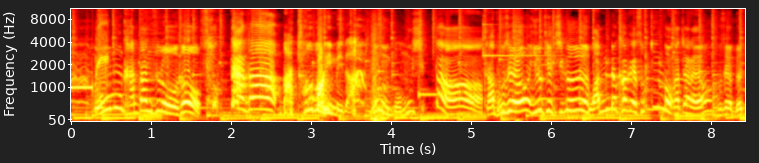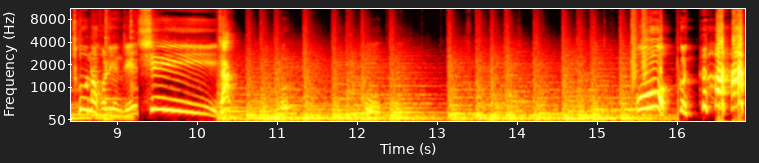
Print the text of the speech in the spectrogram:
너무 간단스러워서 석다가 맞춰버립니다. 이거는 너무 쉽다. 자 보세요. 이렇게 지금 완벽하게 섞인 것 같잖아요. 보세요. 몇 초나 걸리는지. 시작! 어? 오, 오! 끝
